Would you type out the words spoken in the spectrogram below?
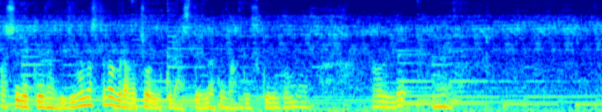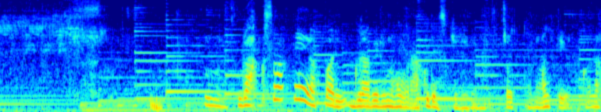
走れてるんで、自分のストラグラーが超ゆっくり走ってるだけなんですけれども、なんで、うん。うん、楽さはね、やっぱりグラベルの方が楽ですけれども、ちょっとなんていうのかな、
